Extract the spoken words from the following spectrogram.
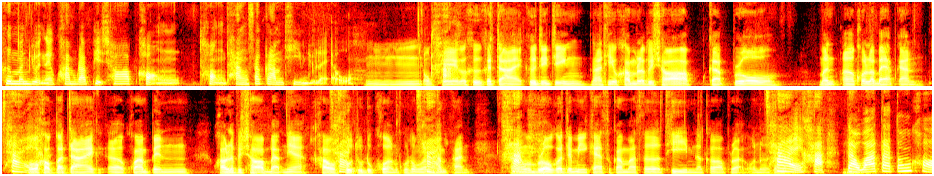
คือมันอยู่ในความรับผิดชอบของของทั้งสกรัมทีมอยู่แล้ว อืมโอเคค่ะก็คือกระจายคือจริง ๆ หน้าที่ความรับผิดชอบกับโปรมันเอ่อคนละแบบกันใช่เพราะว่าเขากระจายเอ่อความเป็น ความรับผิดชอบแบบเนี้ยเข้าใช่สู่ทุกๆคนทุกคนก็ใช่ทำกันค่ะแล้วโปรก็จะมีแค่สก r มมาสเตอร์ทีมแล้วก็โปรโอเนอร์ใช่ค่ะ แต่ว่าตาต้องขอ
